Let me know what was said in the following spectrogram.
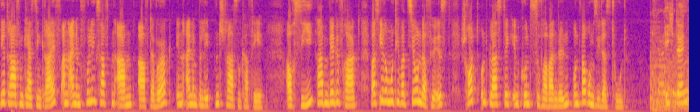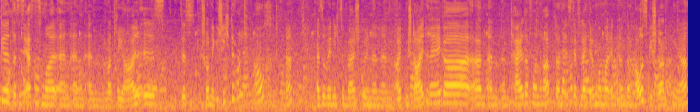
Wir trafen Kerstin Greif an einem frühlingshaften Abend after work in einem belebten Straßencafé. Auch sie haben wir gefragt, was ihre Motivation dafür ist, Schrott und Plastik in Kunst zu verwandeln und warum sie das tut. Ich denke, dass es erstens mal ein, ein, ein Material ist, das schon eine Geschichte hat auch. Ja? Also wenn ich zum Beispiel einen, einen alten Stahlträger, einen, einen Teil davon habe, dann ist der vielleicht irgendwann mal in irgendeinem Haus gestanden, ja?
